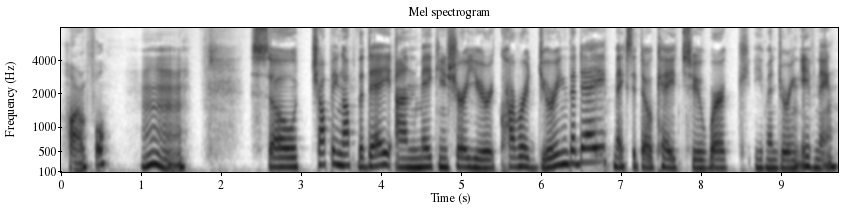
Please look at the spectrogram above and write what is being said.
harmful. Hmm. So, chopping up the day and making sure you recover during the day makes it okay to work even during evening.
